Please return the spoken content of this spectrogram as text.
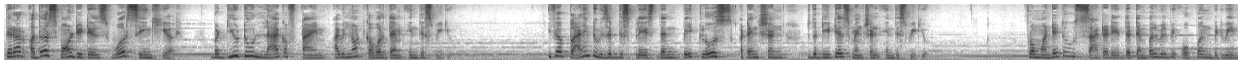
There are other small details worth seeing here, but due to lack of time, I will not cover them in this video. If you are planning to visit this place, then pay close attention to the details mentioned in this video. From Monday to Saturday, the temple will be open between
